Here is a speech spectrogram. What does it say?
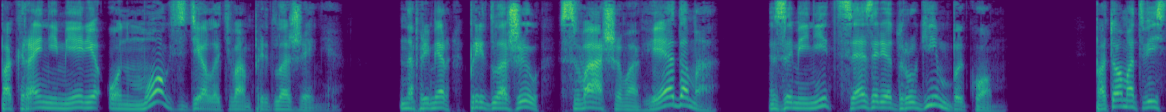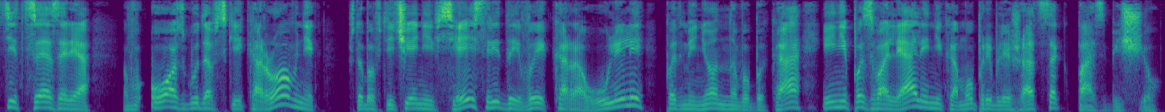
По крайней мере, он мог сделать вам предложение. Например, предложил с вашего ведома заменить Цезаря другим быком. Потом отвезти Цезаря в Озгудовский коровник, чтобы в течение всей среды вы караулили подмененного быка и не позволяли никому приближаться к пастбищу.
